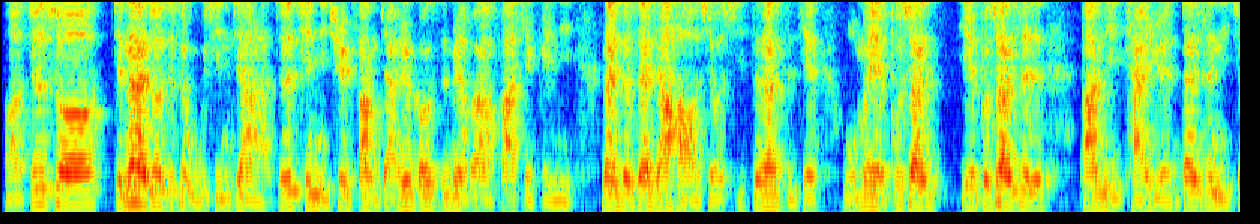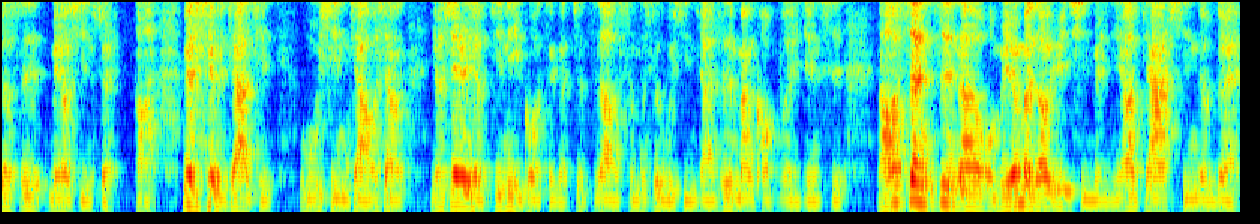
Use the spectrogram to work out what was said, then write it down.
啊，就是说，简单来说就是无薪假啦，就是请你去放假，因为公司没有办法发钱给你，那你就在家好好休息。这段时间我们也不算，也不算是把你裁员，但是你就是没有薪水啊，没有薪水假期，无薪假。我想有些人有经历过这个，就知道什么是无薪假，这是蛮恐怖的一件事。然后甚至呢，我们原本都预期每年要加薪，对不对？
